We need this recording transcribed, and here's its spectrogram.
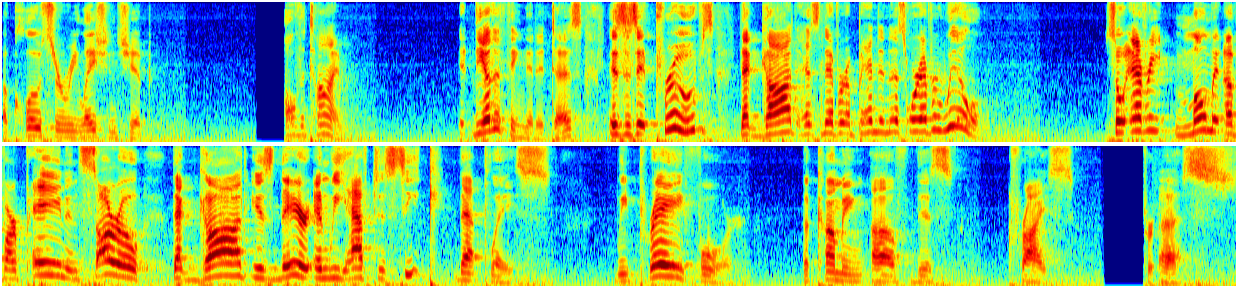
a closer relationship all the time. The other thing that it does is, is it proves that God has never abandoned us or ever will. So every moment of our pain and sorrow, that God is there and we have to seek that place. We pray for the coming of this Christ for us.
